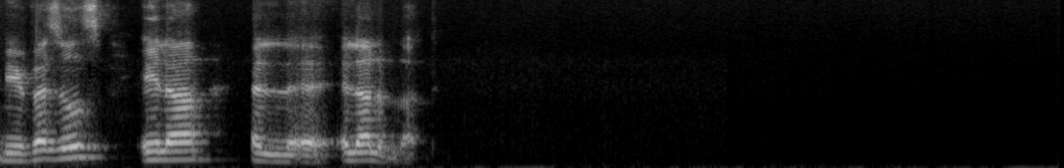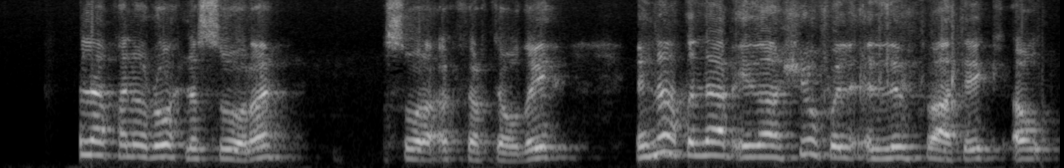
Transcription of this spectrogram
ب vessels إلى إلى ال blood هلا خلينا نروح للصورة. الصورة أكثر توضيح. هنا طلاب إذا نشوف ال lymphatic أو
